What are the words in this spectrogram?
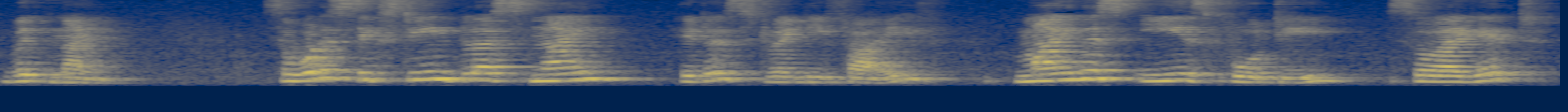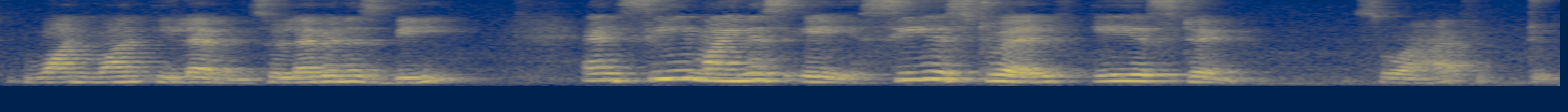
with 9. So what is 16 plus 9? It is 25 minus E is 14. So I get 1, 1, 11. So 11 is B and C minus A. C is 12, A is 10. So I have 2.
